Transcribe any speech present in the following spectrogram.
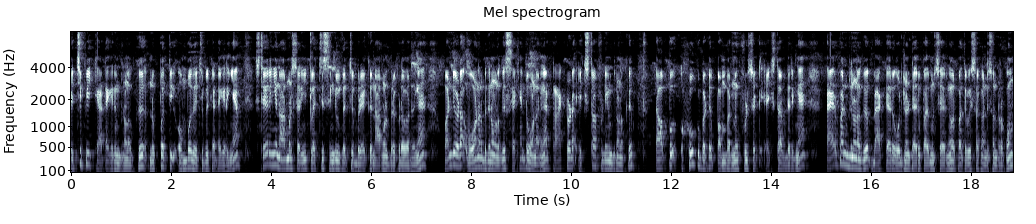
ஹெச்பி கேட்டகரி முடிஞ்சவனுக்கு முப்பத்தி ஒம்பது ஹெச்பி கேட்டகரிங்க steering normal steering clutch single clutch brake normal பிரேக்கோட வருதுங்க. வண்டியோட ஓனர் பார்த்தீங்கன்னா உங்களுக்கு செகண்ட் ஓனருங்க டிராக்டரோட எக்ஸ்ட்ரா ஃபிட்டிங் பார்த்தீங்கன்னா டாப்பு ஹூக்கு பட்டு பம்பர்னு ஃபுல் செட் எக்ஸ்ட்ரா ஃபிட்டிருங்க டயர் பாயிண்ட் பார்த்தீங்கன்னா பேக் டயர் ஒரிஜினல் டயர் பதிமூணு சேருங்க ஒரு பத்து பைசா கண்டிஷன் இருக்கும்.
